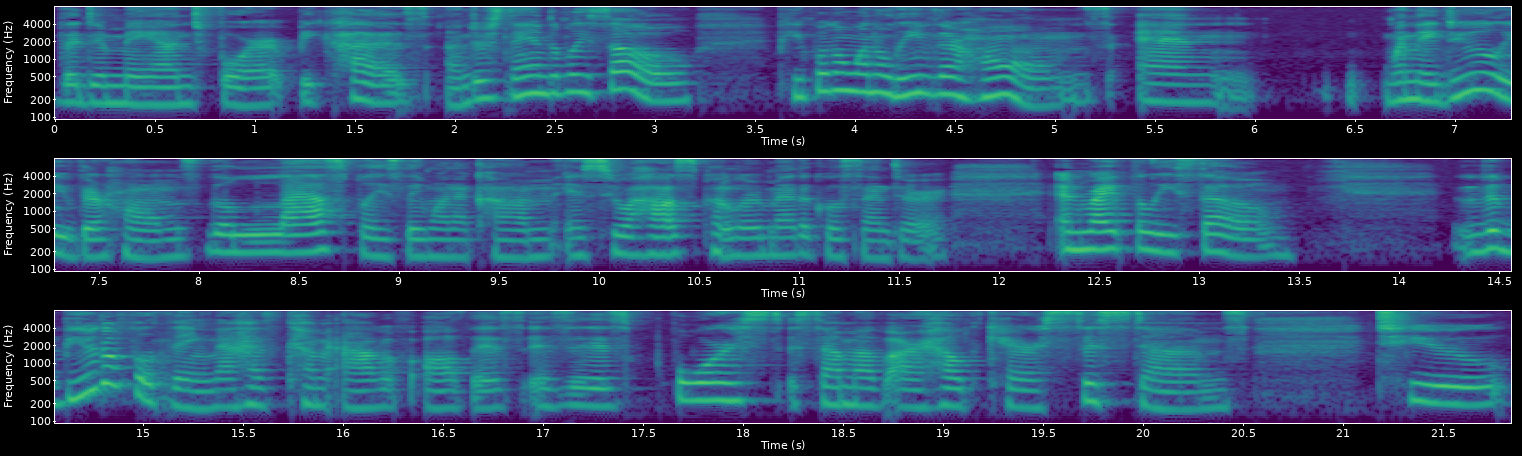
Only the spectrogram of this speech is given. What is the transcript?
the demand for it because, understandably so, people don't want to leave their homes. And when they do leave their homes, the last place they want to come is to a hospital or medical center, and rightfully so. The beautiful thing that has come out of all this is it has forced some of our healthcare systems to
